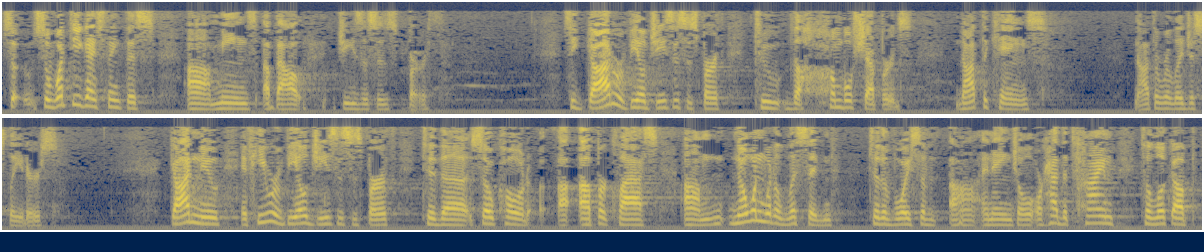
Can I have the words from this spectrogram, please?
So, so what do you guys think this uh, means about Jesus' birth? See, God revealed Jesus' birth to the humble shepherds, not the kings, not the religious leaders. God knew if he revealed Jesus' birth to the so called uh, upper class, um, no one would have listened to the voice of uh, an angel or had the time to look up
